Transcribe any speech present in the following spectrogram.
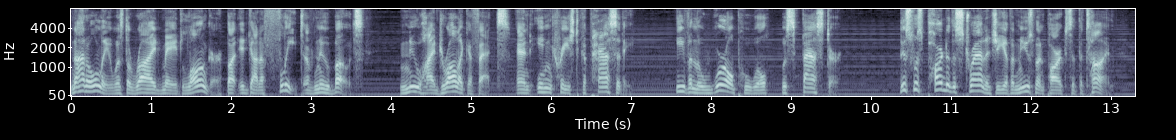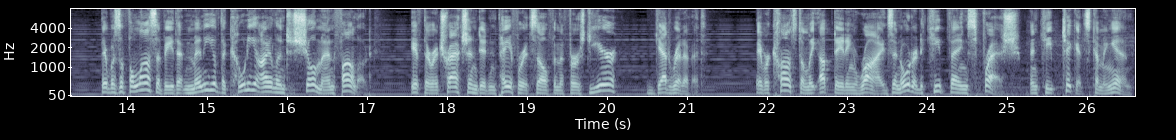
Not only was the ride made longer, but it got a fleet of new boats, new hydraulic effects, and increased capacity. Even the whirlpool was faster. This was part of the strategy of amusement parks at the time. There was a philosophy that many of the Coney Island showmen followed. If their attraction didn't pay for itself in the first year, get rid of it. They were constantly updating rides in order to keep things fresh and keep tickets coming in.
